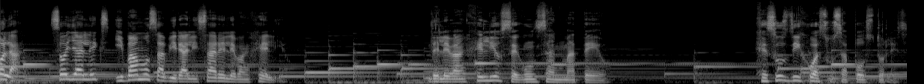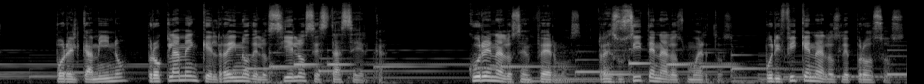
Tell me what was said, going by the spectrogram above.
Hola, soy Alex y vamos a viralizar el Evangelio. Del Evangelio según San Mateo. Jesús dijo a sus apóstoles, Por el camino, proclamen que el reino de los cielos está cerca. Curen a los enfermos, resuciten a los muertos, purifiquen a los leprosos,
